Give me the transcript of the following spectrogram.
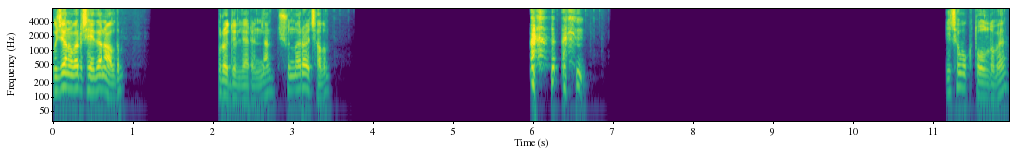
Bu canavarı şeyden aldım. Tur ödüllerinden. Şunları açalım. Ne çabuk doldu be.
